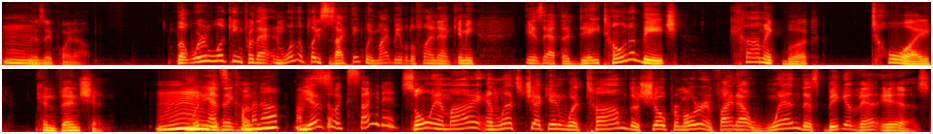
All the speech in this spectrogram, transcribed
Mm. as they point out. But we're looking for that, and one of the places I think we might be able to find that, Kimmy, is at the Daytona Beach Comic Book Toy Convention. Mm, What do you think coming about- up. I'm Yes. so excited. So am I, and let's check in with Tom, the show promoter, and find out when this big event is.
